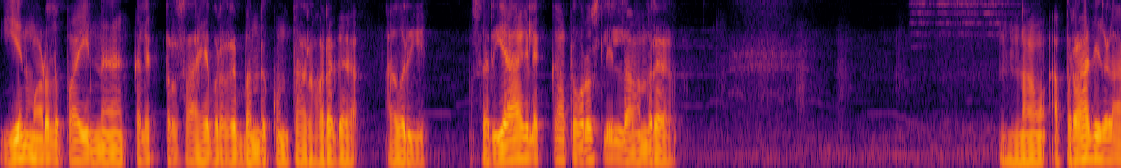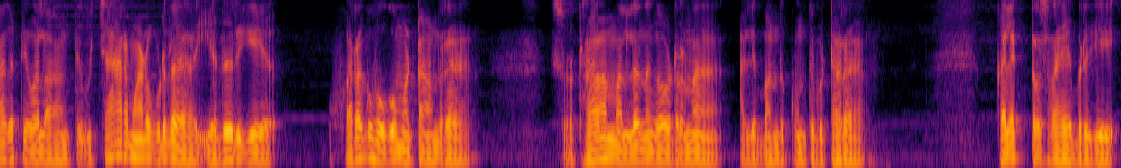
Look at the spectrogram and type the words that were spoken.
ಏನು ಮಾಡೋದಪ್ಪ ಇನ್ನು? ಕಲೆಕ್ಟರ್ ಸಾಹೇಬ್ರೇ ಬಂದು ಕುಂತಾರ ಹೊರಗೆ. ಅವರಿಗೆ ಸರಿಯಾಗಿ ಲೆಕ್ಕ ತೋರಿಸ್ಲಿಲ್ಲ ಅಂದ್ರೆ ನಾವು ಅಪರಾಧಿಗಳಾಗತ್ತೀವಲ್ಲ ಅಂತ ವಿಚಾರ ಮಾಡಿಬಿಡ್ದ ಎದುರಿಗೆ ಹೊರಗೆ ಹೋಗೋ ಮಟ್ಟ ಅಂದ್ರೆ ಸ್ವತಃ ಮಲ್ಲನಗೌಡ್ರನ್ನ ಅಲ್ಲಿ ಬಂದು ಕುಂತು ಬಿಟ್ಟಾರ. ಕಲೆಕ್ಟರ್ ಸಾಹೇಬರಿಗೆ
